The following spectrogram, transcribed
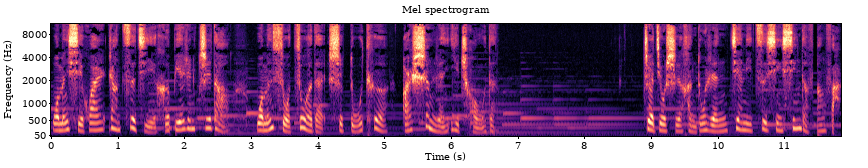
我们喜欢让自己和别人知道，我们所做的是独特而胜人一筹的。这就是很多人建立自信心的方法。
